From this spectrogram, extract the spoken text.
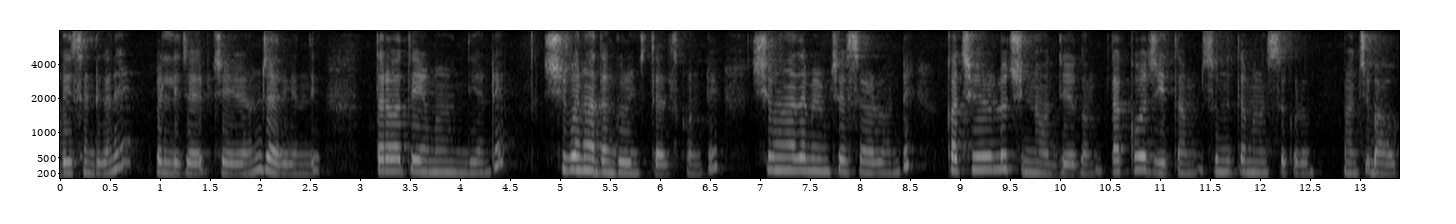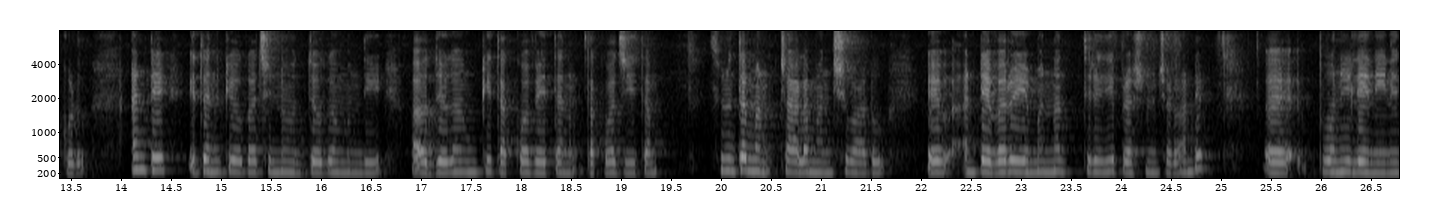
రీసెంట్గానే పెళ్ళి చేయడం జరిగింది. తర్వాత ఏమైంది అంటే శివనాథం గురించి తెలుసుకుంటే శివనాథం ఏం చేశాడు అంటే కచేరీలో చిన్న ఉద్యోగం తక్కువ జీతం సున్నిత మనస్సుకుడు మంచి భావుకుడు. అంటే ఇతనికి ఒక చిన్న ఉద్యోగం ఉంది. ఆ ఉద్యోగంకి తక్కువ వేతనం తక్కువ జీతం. సునీత మన్ చాలా మంచివాడు. అంటే ఎవరు ఏమన్నా తిరిగి ప్రశ్నించాడు. అంటే పోనీలే నేనే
